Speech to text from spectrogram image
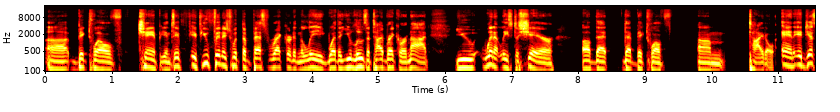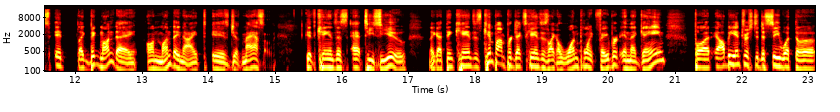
uh, Big 12 champions. If if you finish with the best record in the league, whether you lose a tiebreaker or not, you win at least a share of that that Big Twelve um, title. And it just it like Big Monday on Monday night is just massive. Get Kansas at TCU. Like I think Kansas KenPom projects Kansas like a one point favorite in that game, but I'll be interested to see what the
